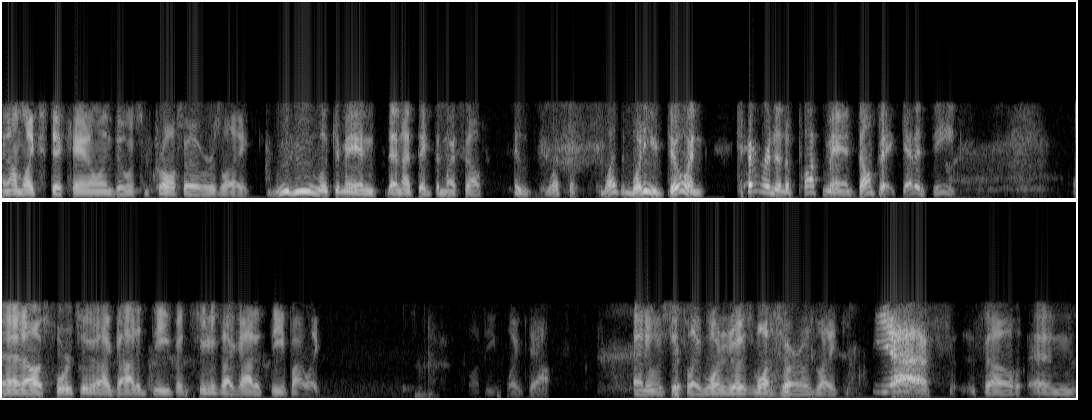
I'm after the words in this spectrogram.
And I'm like stick handling, doing some crossovers, like woohoo, look at me. And then I think to myself, dude, what the what? What are you doing? Get rid of the puck, man. Dump it. Get it deep. And I was fortunate. I got it deep. And as soon as I got it deep, I like wiped out. And it was just like one of those ones where I was like, yes. So, and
